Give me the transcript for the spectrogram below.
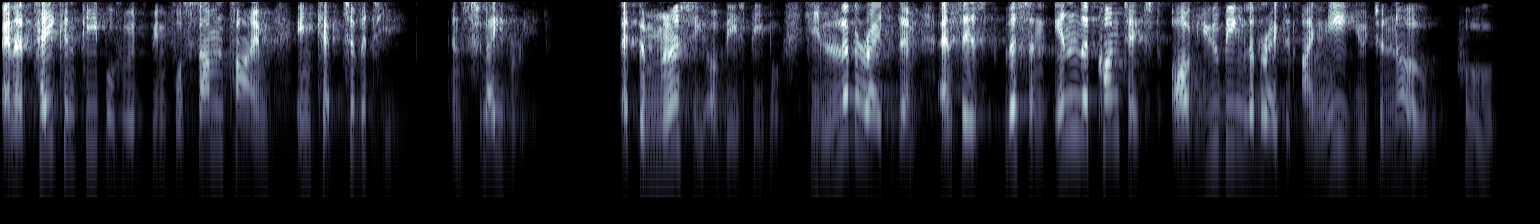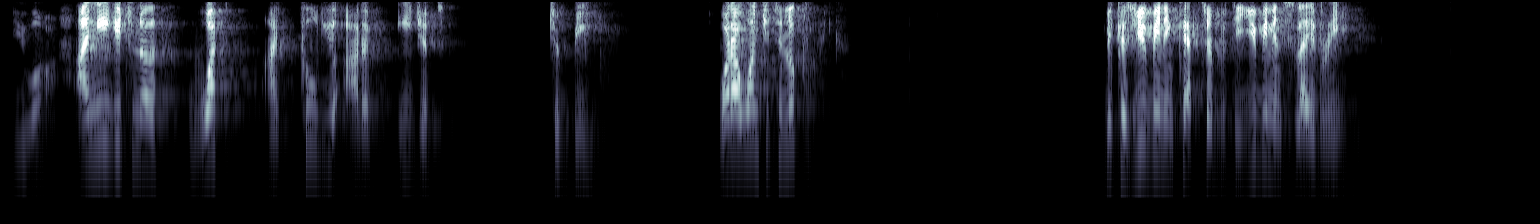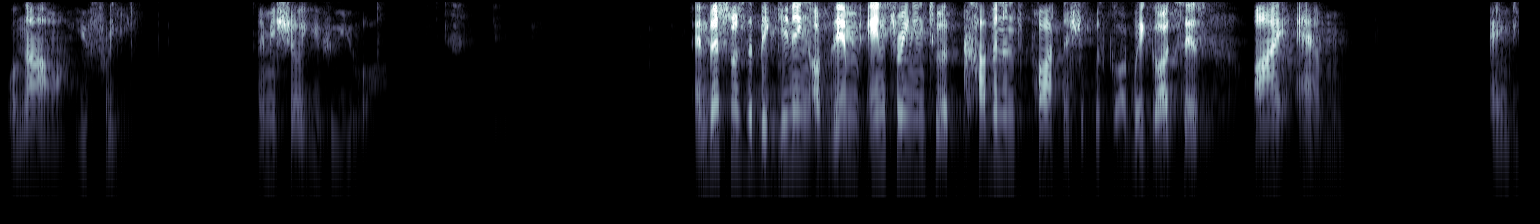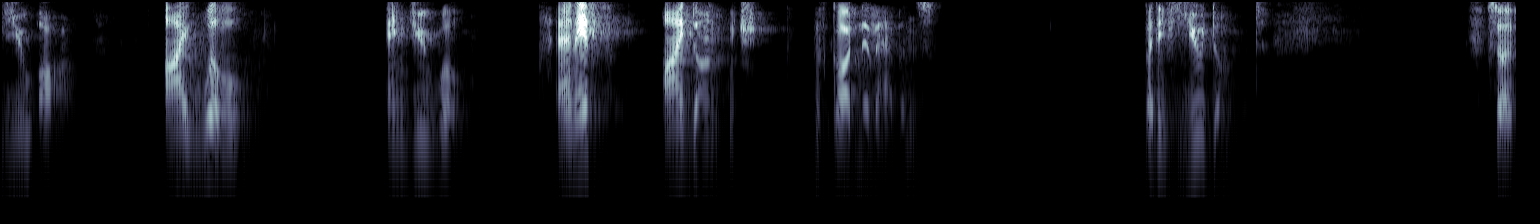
and had taken people who had been for some time in captivity and slavery at the mercy of these people. He liberated them and says, Listen, in the context of you being liberated, I need you to know who you are. I need you to know what I pulled you out of Egypt to be, what I want you to look like. Because you've been in captivity, you've been in slavery, well, now you're free. Let me show you who you are. And this was the beginning of them entering into a covenant partnership with God, where God says, I am and you are. I will and you will. And if I don't, which with God never happens, but if you don't, so,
